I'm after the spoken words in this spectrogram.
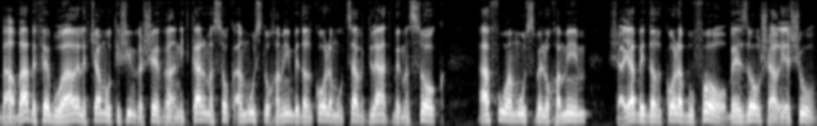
ב-4 בפברואר 1997 נתקל מסוק עמוס לוחמים בדרכו למוצב דלת במסוק, אף הוא עמוס בלוחמים, שהיה בדרכו לבופור באזור שער ישוב.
